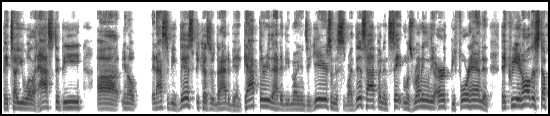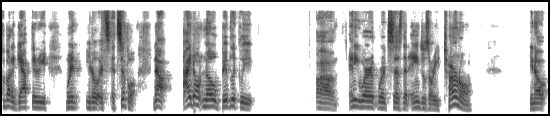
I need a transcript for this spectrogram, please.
They tell you, well, it has to be, uh, you know, it has to be this because there had to be a gap theory. There had to be millions of years, and this is why this happened. And Satan was running the earth beforehand, and they create all this stuff about a gap theory when you know it's it's simple. Now, I don't know biblically um anywhere where it says that angels are eternal. You know,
